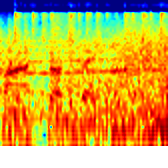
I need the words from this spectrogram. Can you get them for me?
Passive fire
